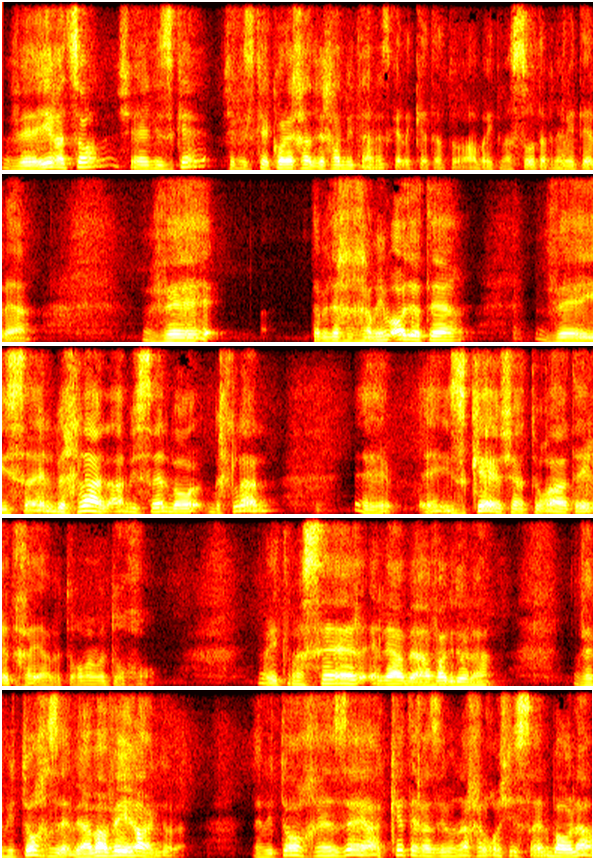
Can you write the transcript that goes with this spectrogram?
ויהי רצון שנזכה, שנזכה כל אחד ואחד מאיתנו נזכה לכתר תורה בהתמסרות הפנימית אליה, ותלמידי חכמים עוד יותר, וישראל בכלל, עם ישראל בכלל, אה, אה, יזכה שהתורה תאיר את חייו ותרומם את רוחו, ולהתמסר אליה באהבה גדולה, ומתוך זה, באהבה ויראה גדולה, ומתוך זה הכתר הזה יונח על ראש ישראל בעולם,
